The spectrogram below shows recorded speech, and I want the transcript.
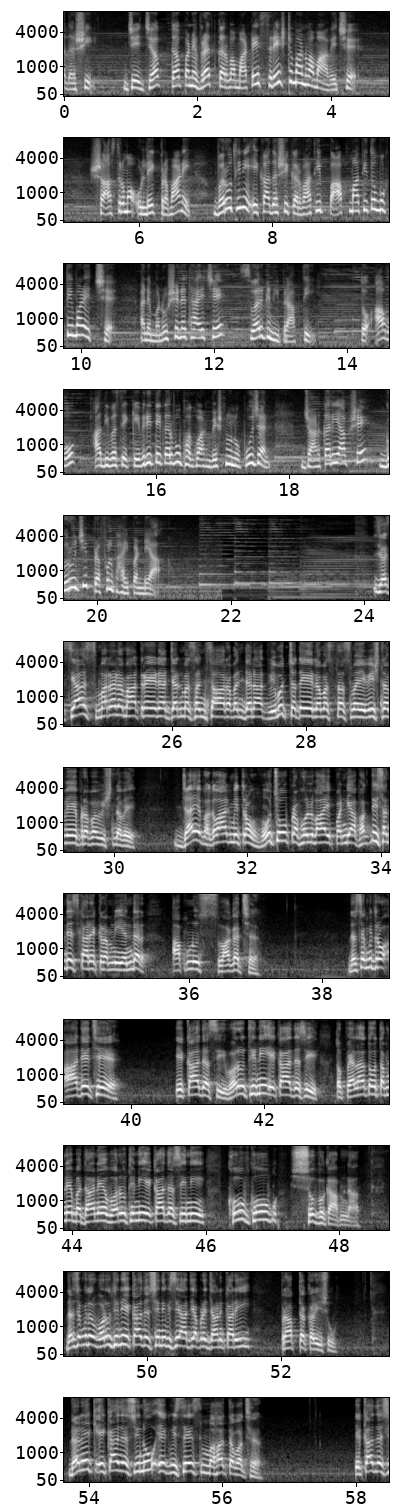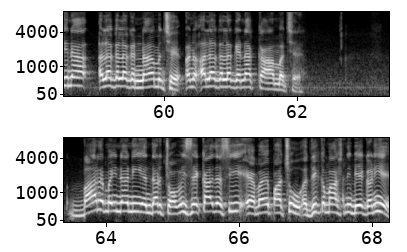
એકાદશી, જે જપ, તપ અને વ્રત કરવા માટે શ્રેષ્ઠ માનવામાં આવે છે. શાસ્ત્રોમાં ઉલ્લેખ પ્રમાણે વરુથીની એકાદશી કરવાથી પાપમાંથી તો મુક્તિ મળે જ છે અને મનુષ્યને થાય છે સ્વર્ગની પ્રાપ્તિ. તો આવો આ દિવસે કેવી રીતે કરવું ભગવાન વિષ્ણુનું પૂજન? જાણકારી આપશે ગુરુજી પ્રફુલભાઈ પંડ્યા. યસ્યા સ્મરણ માત્રેણ જન્મ સંસાર બંધનાત વિમુચ્યતે નમસ્તસ્મય વિષ્ણવે પ્રભ વિષ્ણવે જય ભગવાન મિત્રો હું છું પ્રફુલભાઈ પંડ્યા ભક્તિ સંદેશ કાર્યક્રમની અંદર આપનું સ્વાગત છે દર્શક મિત્રો આજે છે એકાદશી વરુથીની એકાદશી તો પહેલાં તો તમને બધાને વરુથીની એકાદશીની ખૂબ ખૂબ શુભકામના દર્શક મિત્રો વરુથીની એકાદશીની વિશે આજે આપણે જાણકારી પ્રાપ્ત કરીશું દરેક એકાદશીનું એક વિશેષ મહત્વ છે. એકાદશીના અલગ અલગ નામ છે અને અલગ અલગ એના કામ છે. બાર મહિનાની અંદર ચોવીસ એકાદશી, એમાંય પાછું અધિક માસની બે ગણીએ,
